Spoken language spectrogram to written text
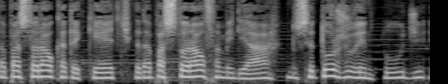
da Pastoral Catequética, da Pastoral Familiar, do setor Juventude,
